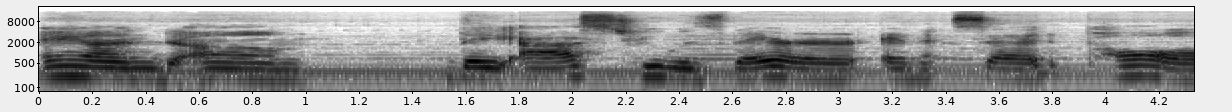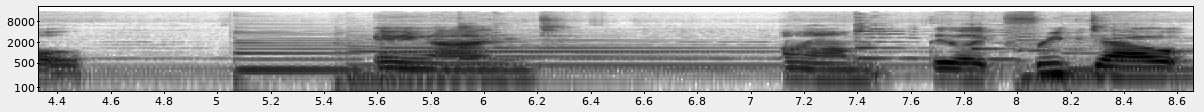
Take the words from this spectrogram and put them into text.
and um, they asked who was there, and it said Paul, and um, they like freaked out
